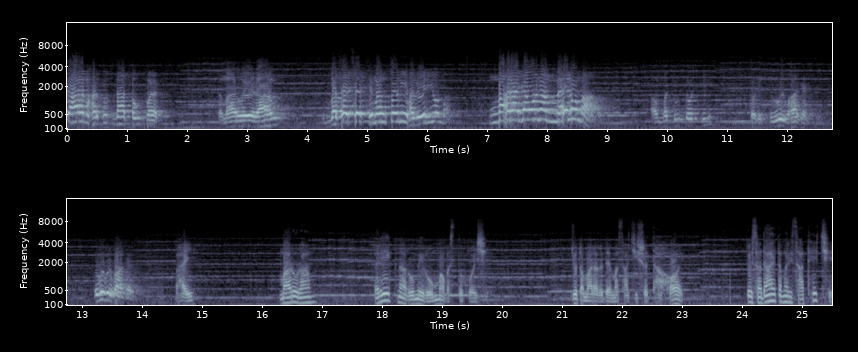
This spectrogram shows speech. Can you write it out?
કાયમ હરદૂત ના થવું પડે તમારો એ રામ વસે છે શ્રીમંતોની હવેલીઓમાં, મહારાજાઓના મહેલોમાં. મછૂતોથી થોડી દૂર ભાગે દૂર ભાગે ભાઈ, મારો રામ દરેકના રોમે રોમમાં વસતો હોય છે. જો તમારા હૃદયમાં સાચી શ્રદ્ધા હોય તો એ સદાય તમારી સાથે જ છે.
